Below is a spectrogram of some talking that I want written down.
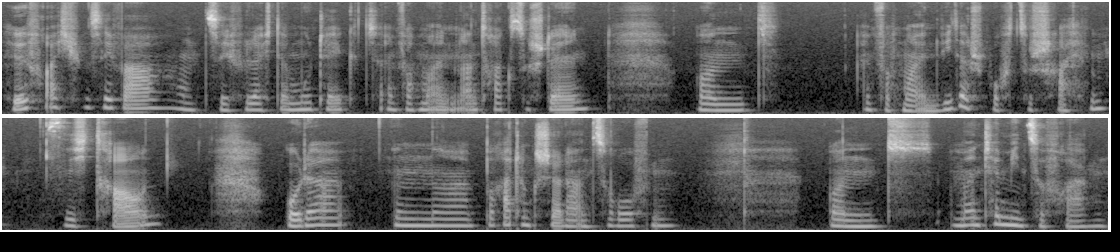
hilfreich für Sie war und Sie vielleicht ermutigt, einfach mal einen Antrag zu stellen und einfach mal einen Widerspruch zu schreiben, sich trauen oder eine Beratungsstelle anzurufen und um einen Termin zu fragen.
